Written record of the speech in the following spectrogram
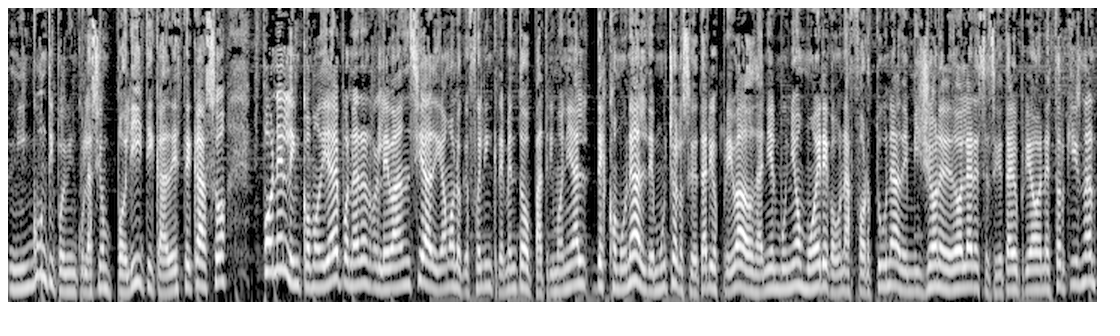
ningún tipo de vinculación política de este caso, ponen la incomodidad de poner en relevancia, digamos, lo que fue el incremento patrimonial descomunal de muchos de los secretarios privados. Daniel Muñoz muere con una fortuna de millones de dólares, el secretario privado Néstor Kirchner,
